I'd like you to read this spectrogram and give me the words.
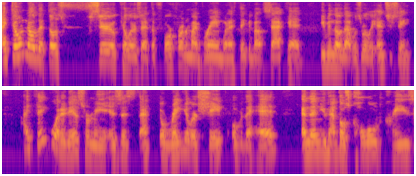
I don't know that those serial killers are at the forefront of my brain when I think about sackhead, even though that was really interesting. I think what it is for me is this that irregular shape over the head, and then you have those cold, crazed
